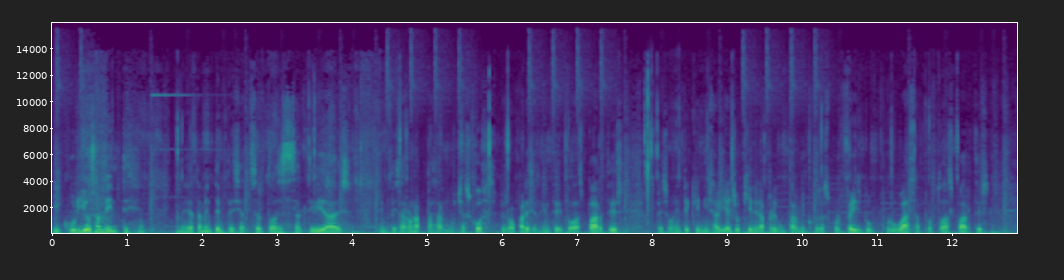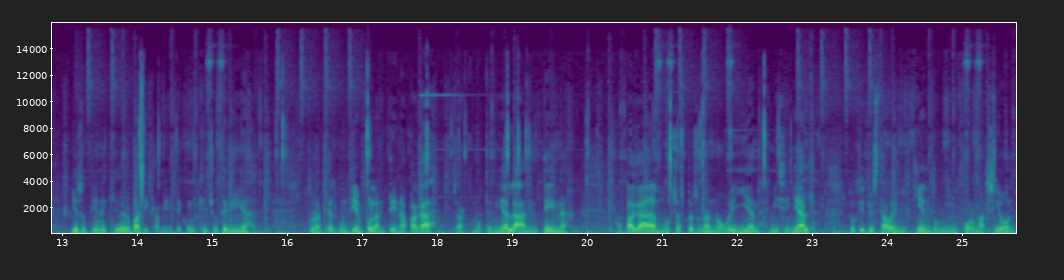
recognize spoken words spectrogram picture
Y curiosamente, inmediatamente empecé a hacer todas estas actividades, empezaron a pasar muchas cosas. Empezó a aparecer gente de todas partes, empezó gente que ni sabía yo quién era preguntarme cosas por Facebook, por WhatsApp, por todas partes. Y eso tiene que ver básicamente con que yo tenía durante algún tiempo la antena apagada. O sea, como tenía la antena apagada, muchas personas no veían mi señal, lo que yo estaba emitiendo, mi información,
